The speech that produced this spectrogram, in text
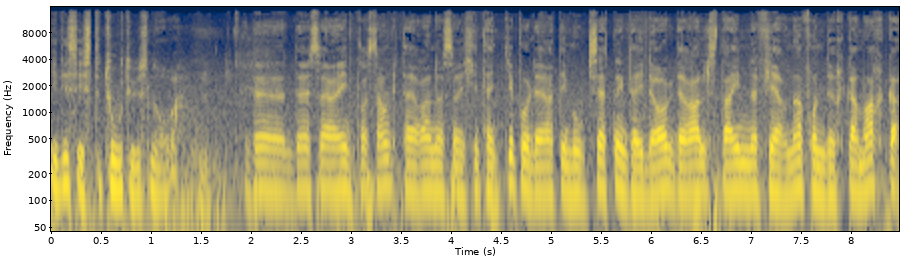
i de siste 2000 åra. Det, det, som er interessant her, som jeg ikke tenker på, det er at i motsetning til i dag, der all stein er fjerna fra den dyrka marka,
